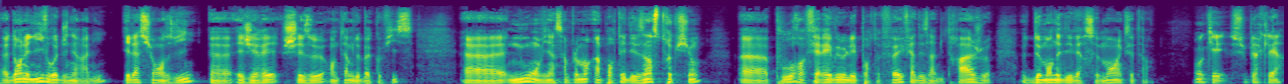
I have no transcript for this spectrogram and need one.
euh, dans les livres de Generali. Et l'assurance vie euh, est gérée chez eux en termes de back-office. Nous, on vient simplement apporter des instructions pour faire évoluer les portefeuilles, faire des arbitrages, demander des versements, etc. Ok, super clair.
